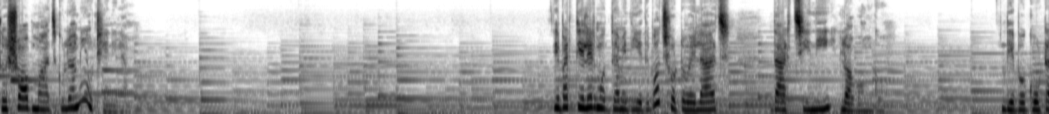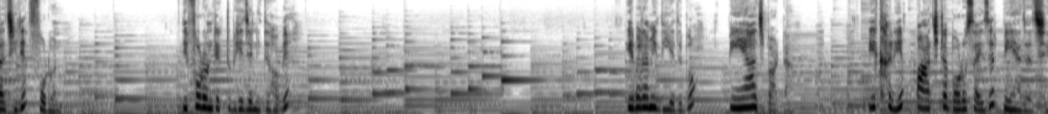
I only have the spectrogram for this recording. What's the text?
তো সব মাছগুলো আমি উঠিয়ে নিলাম। এবার তেলের মধ্যে আমি দিয়ে দেব ছোট এলাচ, দারচিনি, লবঙ্গ। দেব গোটা জিরে ফোড়ন। দিয়ে ফোড়নটা একটু ভেজে নিতে হবে। এবার আমি দিয়ে দেব পেঁয়াজ বাটা। এখানে পাঁচটা বড় সাইজের পেঁয়াজ আছে।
